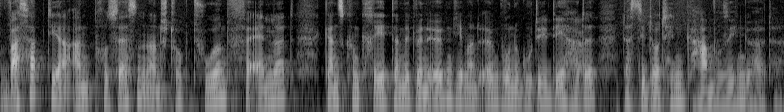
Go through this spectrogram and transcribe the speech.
Was habt ihr an Prozessen und an Strukturen verändert, ganz konkret, damit, wenn irgendjemand irgendwo eine gute Idee hatte, dass die dorthin kam, wo sie hingehörte?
